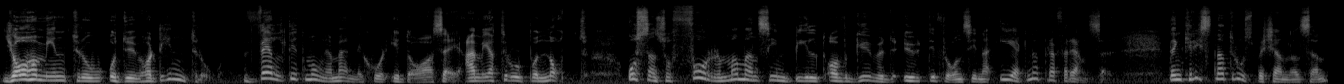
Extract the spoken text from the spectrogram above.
jag har min tro och du har din tro. Väldigt många människor idag säger att jag tror på något och sen så formar man sin bild av Gud utifrån sina egna preferenser. Den kristna trosbekännelsen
